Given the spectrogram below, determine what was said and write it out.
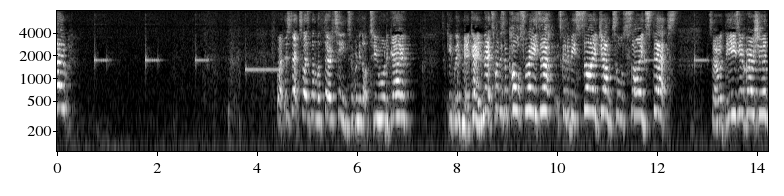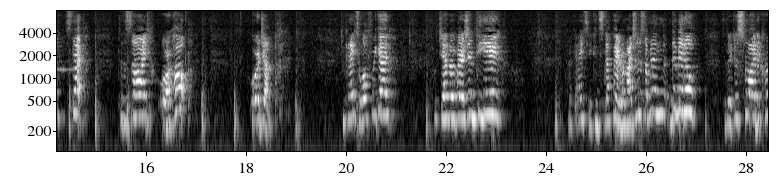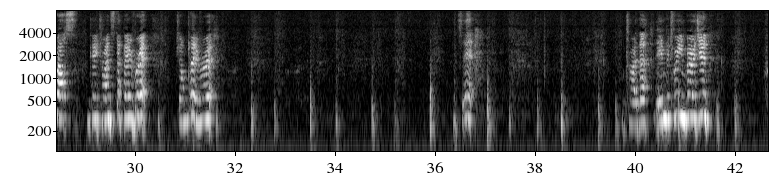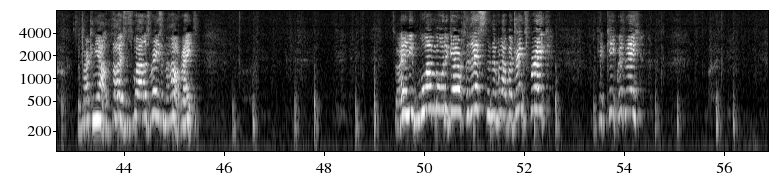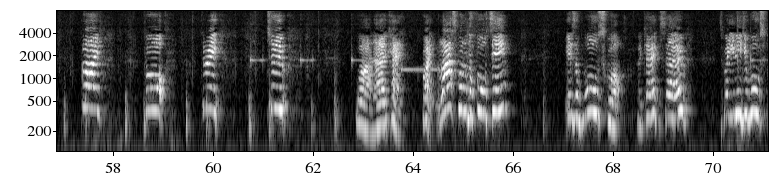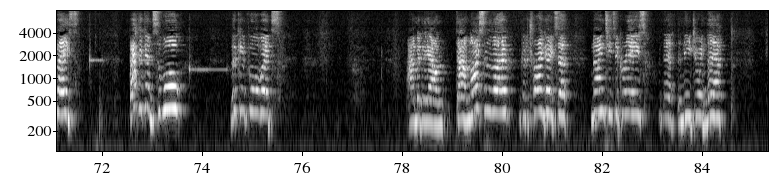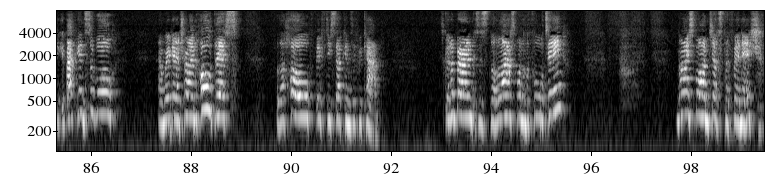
Right, this is exercise number 13, so we've only got two more to go. So keep with me. Okay, the next one is a pulse raiser. It's going to be side jumps or side steps. So the easier version, step to the side or a hop or a jump. Okay, so off we go. Whichever version for you. Okay, so you can step over. Imagine there's something in the middle so they just slide across. Okay, try and step over it, jump over it. That's it. We'll try the in-between version. So working the outer thighs as well as raising the heart rate. So I only need one more to go after this and then we'll have a drinks break. Keep with me. five, four, three, two, one. Okay. Right, last one of the 14 is a wall squat. Okay, so it's where you need your wall space. Back against the wall, looking forwards. And we're down nice and low. I'm going to try and go to 90 degrees with the, the knee joint there. Keep your back against the wall. And we're going to try and hold this for the whole 50 seconds if we can. It's going to burn because it's the last one of the 14. Nice one just to finish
